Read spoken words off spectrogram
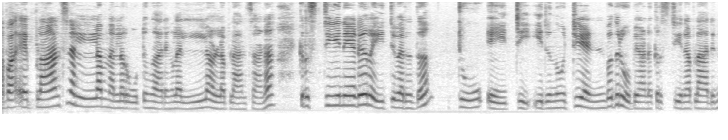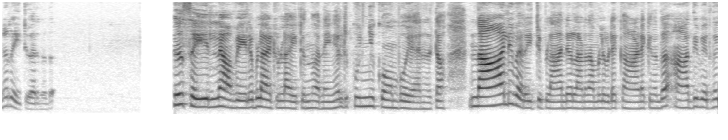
അപ്പോൾ പ്ലാന്റ്സിനെല്ലാം നല്ല റൂട്ടും കാര്യങ്ങളും എല്ലാം ഉള്ള പ്ലാന്റ്സ് ആണ്. ക്രിസ്റ്റീനയുടെ റേറ്റ് വരുന്നത് ടു എയ്റ്റി ഇരുന്നൂറ്റി എൺപത് രൂപയാണ് ക്രിസ്റ്റീന പ്ലാന്റിന് റേറ്റ് വരുന്നത്. ഇത് സെയിലിന് അവൈലബിൾ ആയിട്ടുള്ള ഐറ്റം എന്ന് പറഞ്ഞു കഴിഞ്ഞാൽ ഒരു കുഞ്ഞു കോംബോയാണ് കേട്ടോ നാല് വെറൈറ്റി പ്ലാന്റുകളാണ് നമ്മളിവിടെ കാണിക്കുന്നത്. ആദ്യം വരുന്ന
